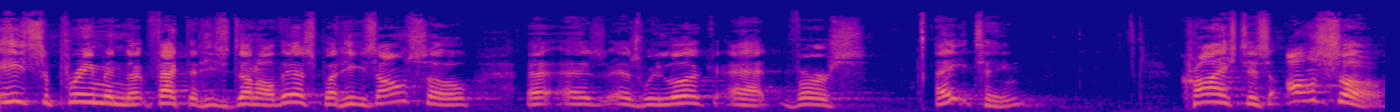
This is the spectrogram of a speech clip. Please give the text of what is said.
he's supreme in the fact that he's done all this, but he's also, as, as we look at verse 18, Christ is also,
